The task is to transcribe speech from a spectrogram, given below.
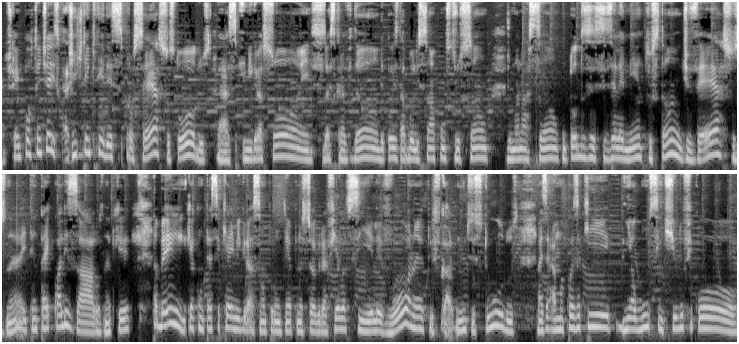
acho que é importante é isso. A gente tem que entender esses processos todos, das imigrações, da escravidão, depois da abolição, a construção de uma nação, com todos esses elementos tão diversos, né? E tentar equalizá-los, né? Porque também o que acontece é que a imigração, por um tempo na historiografia, ela se elevou, né? Ficaram muitos estudos, mas é uma coisa que, em algum sentido, ficou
